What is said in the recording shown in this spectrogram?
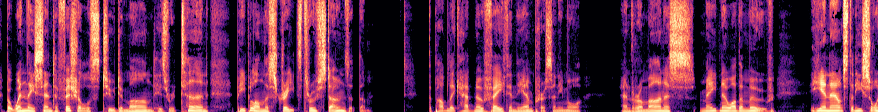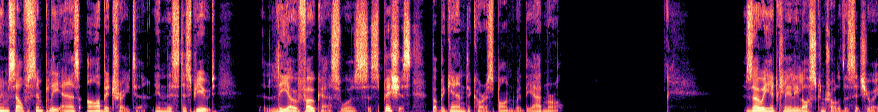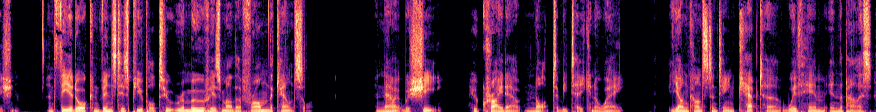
But when they sent officials to demand his return, people on the streets threw stones at them. The public had no faith in the Empress any more, and Romanus made no other move. He announced that he saw himself simply as arbitrator in this dispute. Leo Phocas was suspicious, but began to correspond with the admiral. Zoe had clearly lost control of the situation, and Theodore convinced his pupil to remove his mother from the council. And now it was she who cried out not to be taken away. Young Constantine kept her with him in the palace,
